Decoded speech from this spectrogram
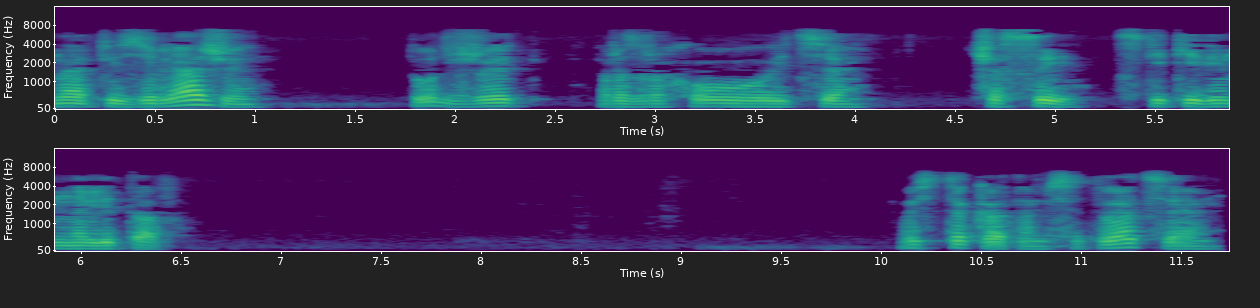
на фюзеляжі тут вже розраховуються часи, скільки він налітав. Ось така там ситуація.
